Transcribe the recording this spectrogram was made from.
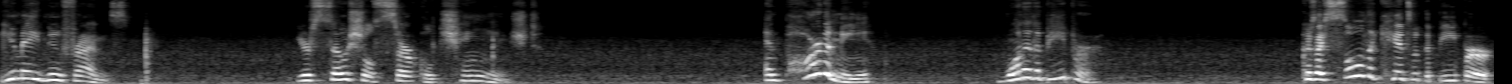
you made new friends. Your social circle changed. And part of me wanted a beeper. Because I saw the kids with the beeper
